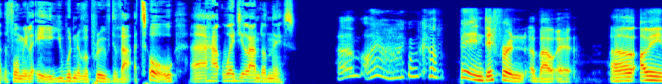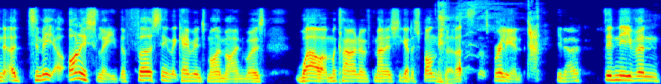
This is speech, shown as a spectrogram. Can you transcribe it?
at the Formula E, you wouldn't have approved of that at all. Uh, how, where'd you land on this? Um, I, I'm kind of a bit indifferent about it. Uh, I mean, uh, to me, honestly, the first thing that came into my mind was, wow, McLaren have managed to get a sponsor. That's, that's brilliant. you know, didn't even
